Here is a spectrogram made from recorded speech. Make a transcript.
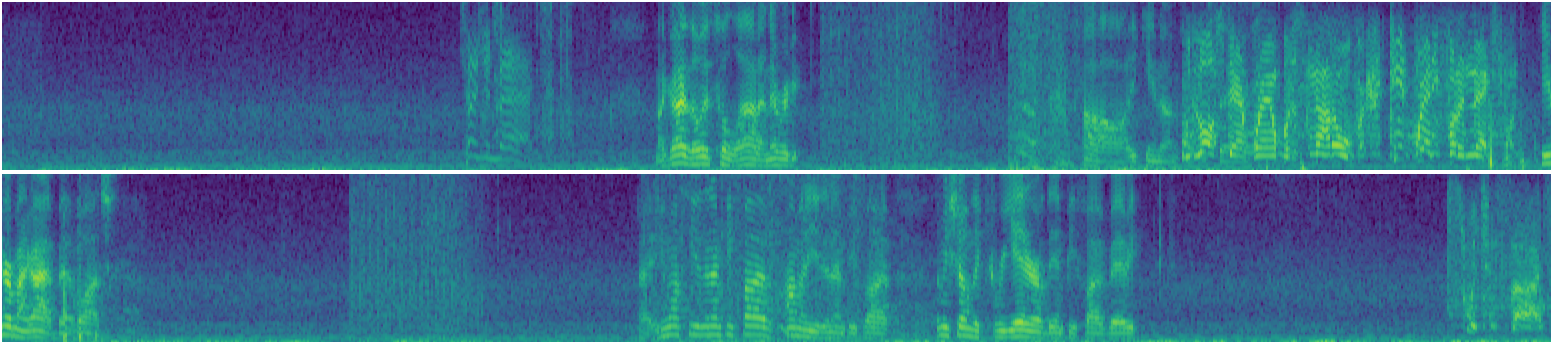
Changing mag. My guy's always so loud, I never get... Oh, he came down We lost stairs. that round, but it's not over. Get ready for the next one. He heard my guy, I bet. Watch. Alright, he wants to use an MP5? I'm gonna use an MP5. Let me show him the creator of the MP5, baby. Switching sides.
